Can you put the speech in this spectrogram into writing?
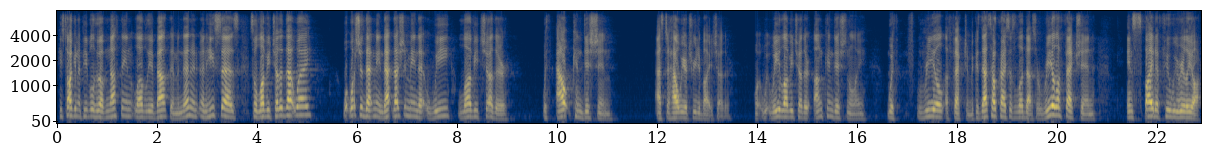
He's talking to people who have nothing lovely about them. And then when he says, So love each other that way, what, what should that mean? That, that should mean that we love each other without condition as to how we are treated by each other. We love each other unconditionally with real affection because that's how Christ has loved us. Real affection in spite of who we really are.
